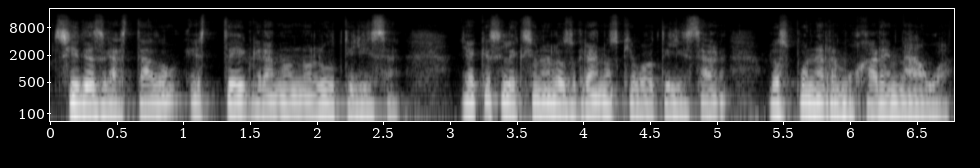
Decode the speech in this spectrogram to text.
si desgastado, este grano no lo utiliza. Ya que selecciona los granos que va a utilizar, los pone a remojar en agua.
